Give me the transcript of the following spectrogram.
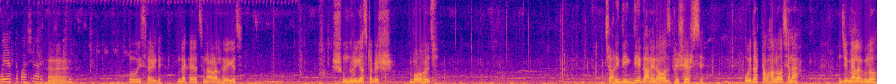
ওই একটা পাশে আর হ্যাঁ। ওই সাইডে দেখা যাচ্ছে না আড়াল হয়ে গেছে। সুন্দরী গাছটা বেশ বড় হয়েছে। চারিদিক দিয়ে গানের আওয়াজ ভেসে আসছে। ওয়েদারটা ভালো আছে না? যে মেলাগুলো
